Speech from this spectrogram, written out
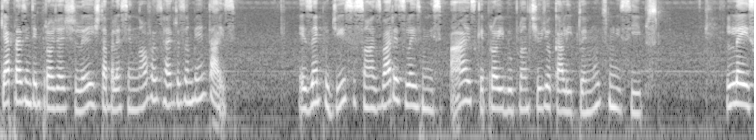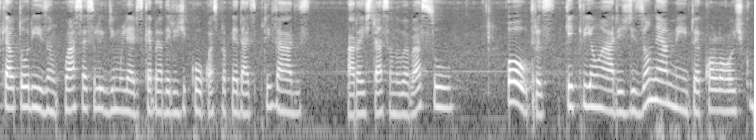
que apresentem projetos de lei estabelecendo novas regras ambientais. Exemplo disso são as várias leis municipais que proíbem o plantio de eucalipto em muitos municípios, leis que autorizam o acesso livre de mulheres quebradeiras de coco às propriedades privadas para a extração do babaçu, Outras que criam áreas de zoneamento ecológico,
